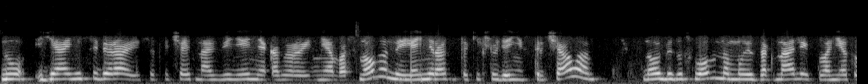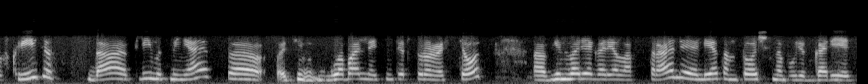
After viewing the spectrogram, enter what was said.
Ну, я не собираюсь отвечать на обвинения, которые не обоснованы. Я ни разу таких людей не встречала. Но, безусловно, мы загнали планету в кризис, да, климат меняется, глобальная температура растет. А, в январе горела Австралия, летом точно будет гореть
